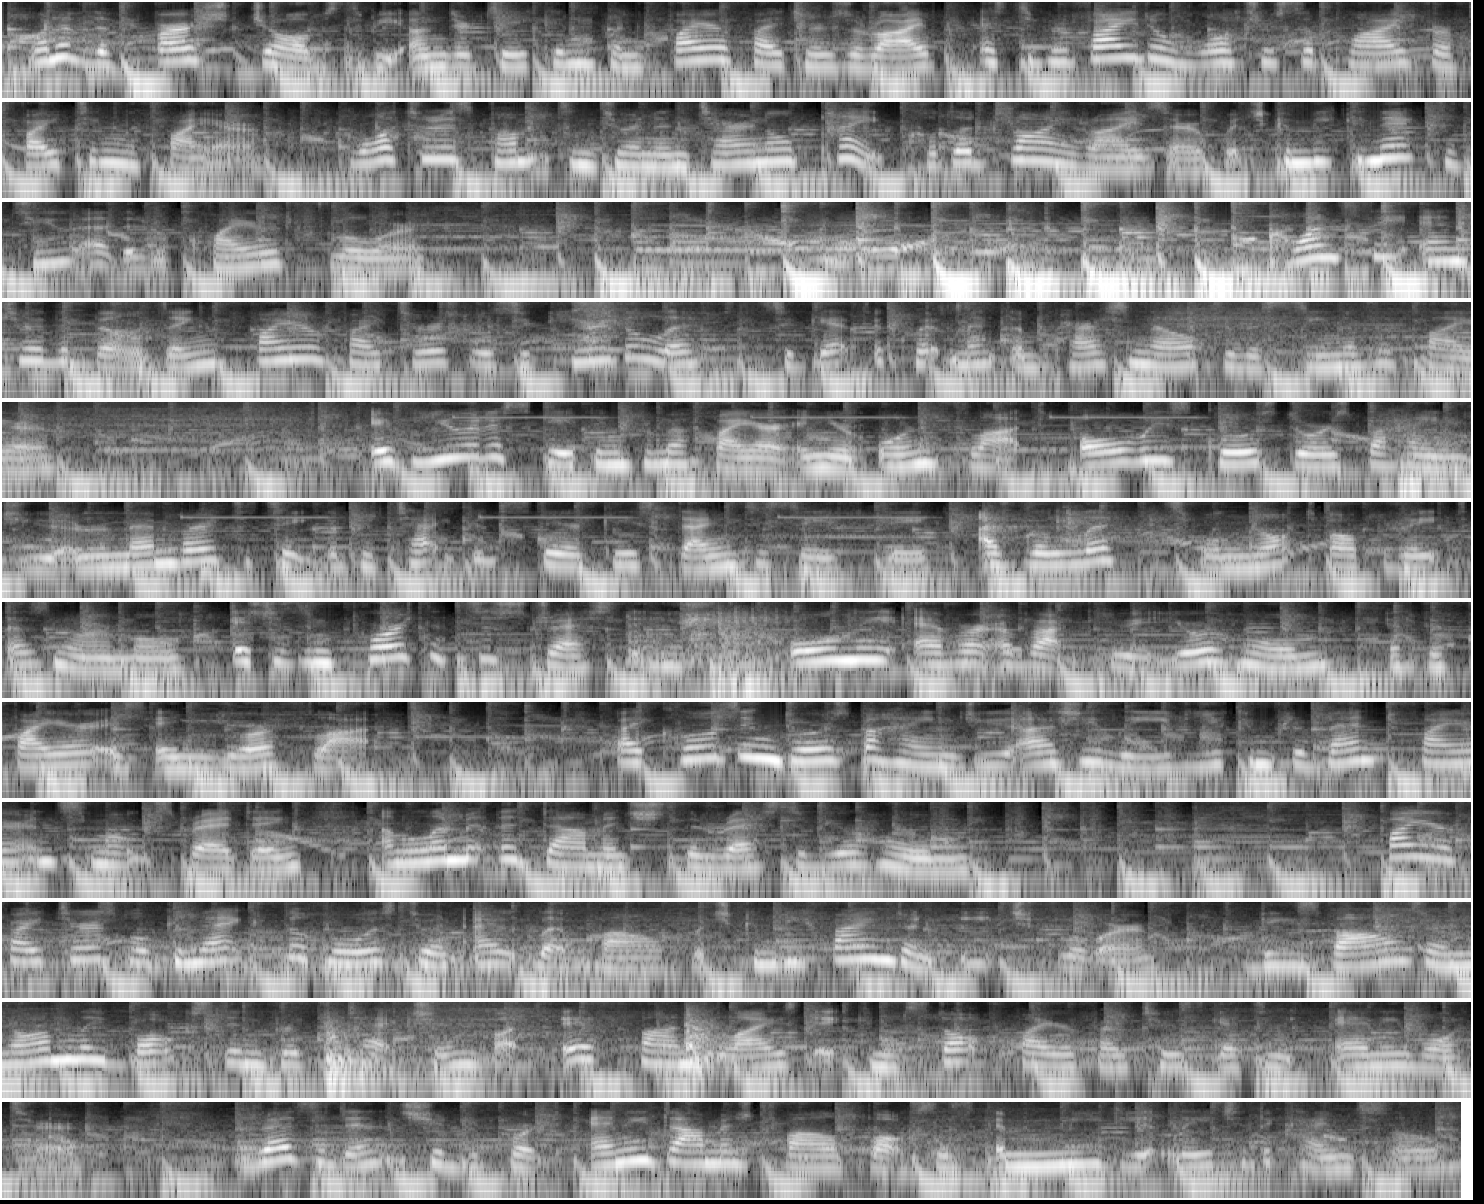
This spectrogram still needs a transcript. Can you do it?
One of the first jobs to be undertaken when firefighters arrive is to provide a water supply for fighting the fire. Water is pumped into an internal pipe called a dry riser, which can be connected to at the required floor. Once they enter the building, firefighters will secure the lift to get equipment and personnel to the scene of the fire. If you are escaping from a fire in your own flat, always close doors behind you and remember to take the protected staircase down to safety, as the lifts will not operate as normal. It is important to stress that you should only ever evacuate your home if the fire is in your flat. By closing doors behind you as you leave, you can prevent fire and smoke spreading and limit the damage to the rest of your home. Firefighters will connect the hose to an outlet valve which can be found on each floor. These valves are normally boxed in for protection, but if vandalised, it can stop firefighters getting any water. Residents should report any damaged valve boxes immediately to the council.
